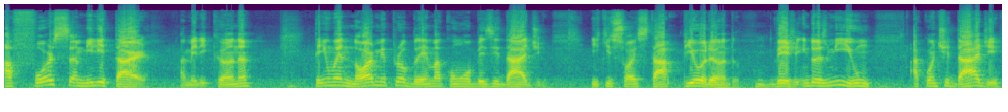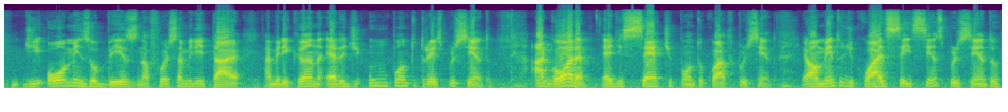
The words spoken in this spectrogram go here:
A força militar americana tem um enorme problema com obesidade e que só está piorando. Veja, em 2001 a quantidade de homens obesos na força militar americana era de 1,3%. Agora é de 7,4%. É um aumento de quase 600%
